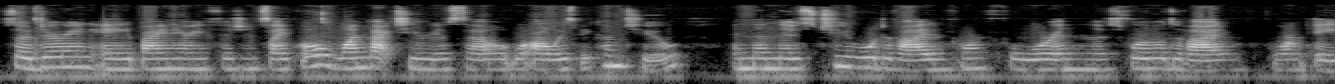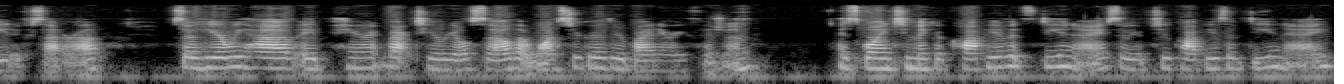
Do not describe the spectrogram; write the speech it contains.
So during a binary fission cycle, one bacterial cell will always become two, and then those 2 will divide and form 4, and then those 4 will divide and form 8, etc. So here we have a parent bacterial cell that wants to go through binary fission. It's going to make a copy of its DNA, so we have two copies of DNA.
